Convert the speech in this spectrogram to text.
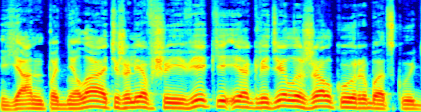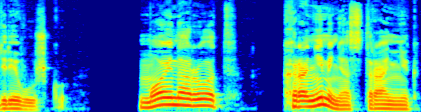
Ян подняла отяжелевшие веки и оглядела жалкую рыбацкую деревушку. «Мой народ, Храни меня, странник.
